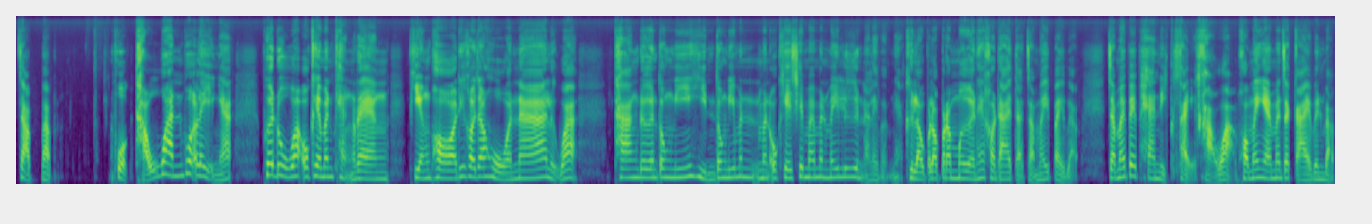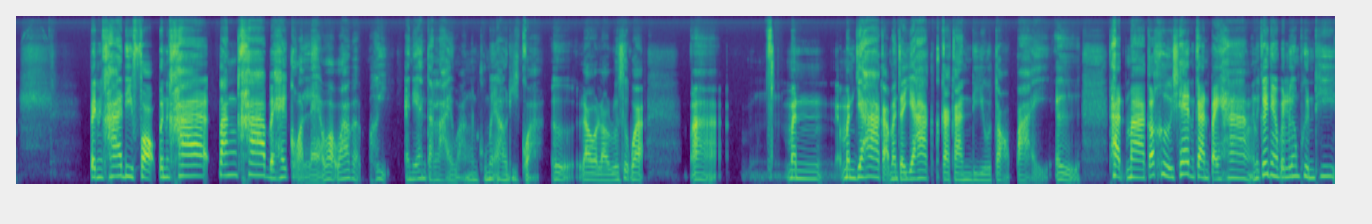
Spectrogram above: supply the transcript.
จับแบบพวกเถาวันพวกอะไรอย่างเงี้ย เพื่อดูว่าโอเคมันแข็งแรง เพียงพอที่เขาจะโหนนะ หรือว่าทางเดินตรงนี้หินตรงนี้มันมันโอเคใช่ไหมมันไม่ลื่นอะไรแบบเนี้ยคือเราเราประเมินให้เขาได้แต่จะไม่ไปแบบ จะไม่ไปแพนิคใส่เขาอะเพราะไม่งั้นมันจะกลายเป็นแบบ เป็นค่าดีฟอลเป็นค่าตั้งค่าไปให้ก่อนแล้วอะว่าแบบเฮ้ย อันนี้อันตรายหว่ะงั้นกูไม่เอาดีกว่า เออ เราเรารู้สึกว่า อ่ามันมันยากอะมันจะยากกับการดีลต่อไป เออ ถัดมาก็คือเช่นการไปห้างนนี้ก็ยังเป็นเรื่องพื้นที่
